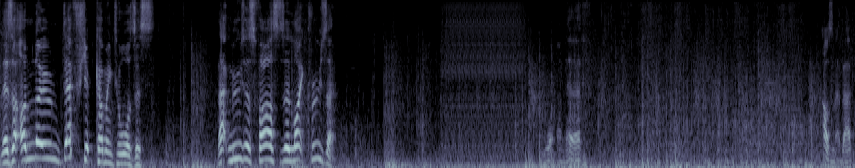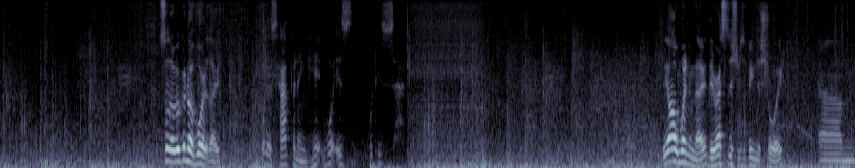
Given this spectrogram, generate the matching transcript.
There's an unknown death ship coming towards us. That moves as fast as a light cruiser. What on earth? That wasn't that bad. So we're going to avoid it though. What is happening here? What is what is that? We are winning though. The rest of the ships are being destroyed. Um,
